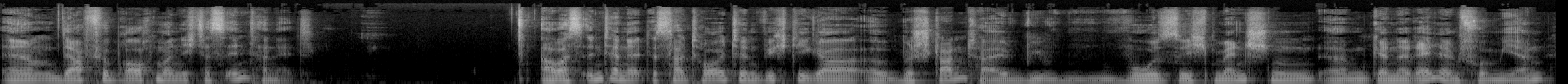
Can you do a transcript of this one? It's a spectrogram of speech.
Ähm, dafür braucht man nicht das Internet. Aber das Internet ist halt heute ein wichtiger äh, Bestandteil, wo sich Menschen ähm, generell informieren.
